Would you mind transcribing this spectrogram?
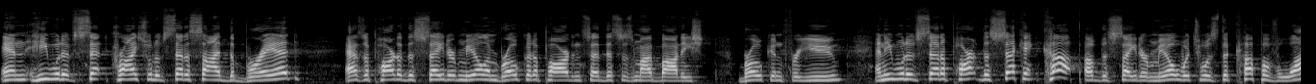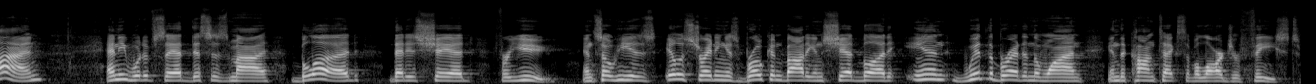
And he would have set, Christ would have set aside the bread as a part of the Seder meal and broke it apart and said, This is my body, broken for you. And he would have set apart the second cup of the Seder meal, which was the cup of wine. And he would have said, This is my blood that is shed for you. And so he is illustrating his broken body and shed blood in, with the bread and the wine in the context of a larger feast.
